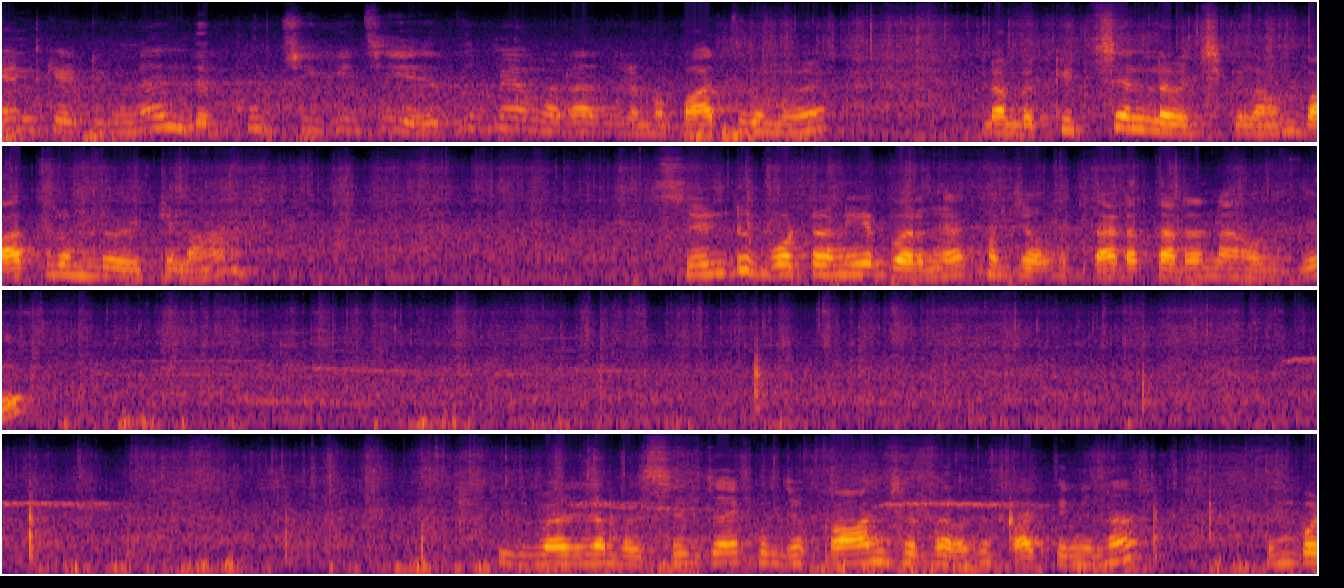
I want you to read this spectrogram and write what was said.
ஏன்னு கேட்டிங்கன்னா இந்த பூச்சி கீச்சி எதுவுமே வராது. நம்ம பாத்ரூமு நம்ம கிச்சனில் வச்சுக்கலாம் பாத்ரூமில் வைக்கலாம். செண்டு போட்டோன்னே பாருங்கள் கொஞ்சம் தட தடன்னு ஆகுது. இது மாதிரி நம்ம செஞ்சால் கொஞ்சம் காஞ்ச பிறகு பார்த்திங்கன்னா ரொம்ப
